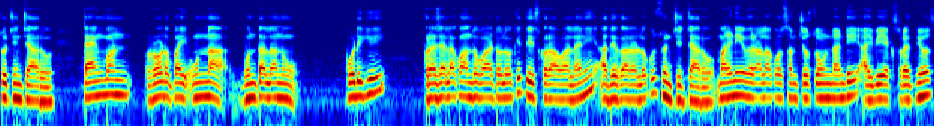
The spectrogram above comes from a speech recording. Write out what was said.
సూచించారు. ట్యాంక్ బండ్ రోడ్డుపై ఉన్న గుంతలను పొడిగి ప్రజలకు అందుబాటులోకి తీసుకురావాలని అధికారులకు సూచించారు. మరిన్ని వివరాల కోసం చూస్తూ ఉండండి ఐబీ ఎక్స్ప్రెస్ న్యూస్.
